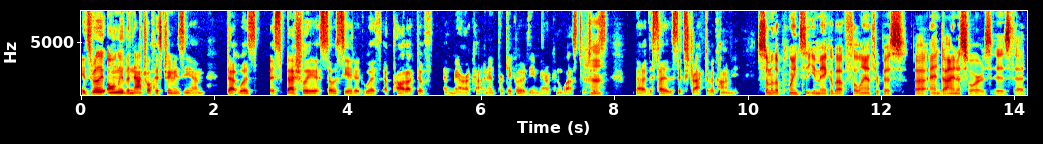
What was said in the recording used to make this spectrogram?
It's really only the Natural History Museum that was especially associated with a product of America, and in particular the American West, which huh. is uh, the site of this extractive economy. Some of the points that you make about philanthropists uh, and dinosaurs is that,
